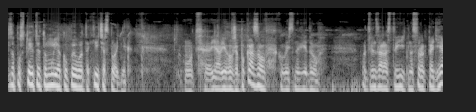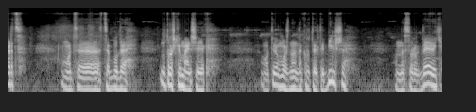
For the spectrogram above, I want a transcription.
запустити, тому я купив отакий частотник. От, е, я його вже показував колись на відео. От він зараз стоїть на 45 Гц. От, е, це буде ну, трошки менше, як. От, його можна накрутити більше. Он на 49,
